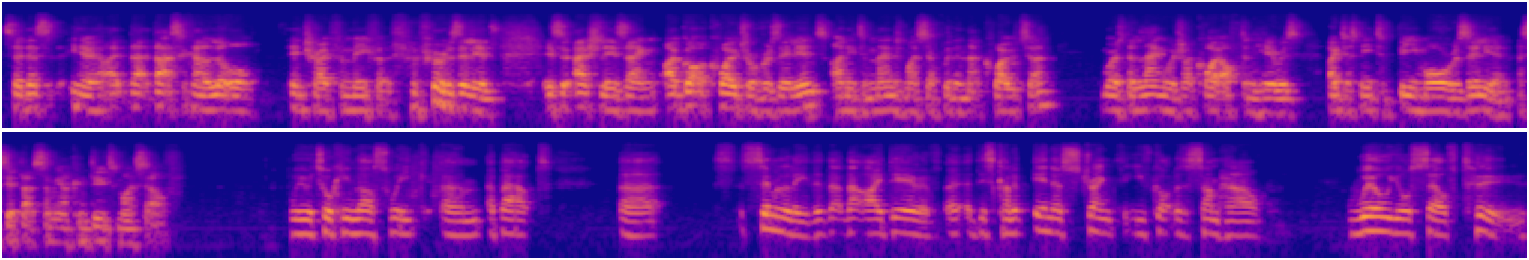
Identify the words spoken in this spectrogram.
so there's, you know, I, that, that's a kind of little intro for me for, for, resilience is actually saying I've got a quota of resilience. I need to manage myself within that quota. Whereas the language I quite often hear is I just need to be more resilient, as if that's something I can do to myself. We were talking last week um, about uh, similarly that, that, that idea of uh, this kind of inner strength that you've got to somehow will yourself to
